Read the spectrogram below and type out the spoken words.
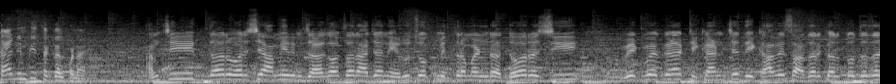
काय नेमकी संकल्पना आहे? आमची दरवर्षी आम्ही जळगावचा राजा नेहरू चौक मित्रमंडळ दरवर्षी वेगवेगळ्या ठिकाणचे देखावे सादर करतो. जसं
